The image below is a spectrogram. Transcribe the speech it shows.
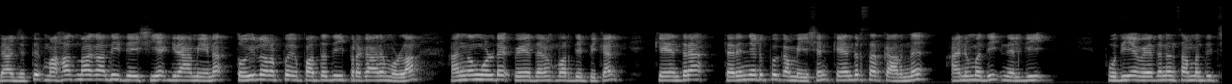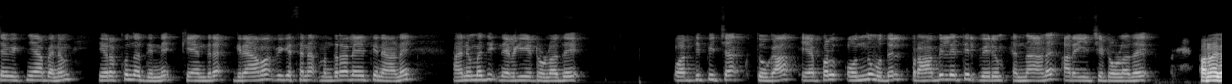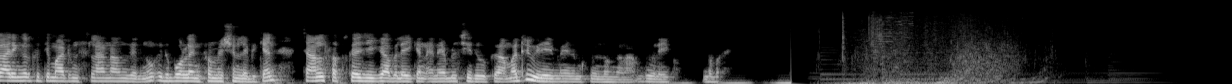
രാജ്യത്ത് മഹാത്മാഗാന്ധി ദേശീയ ഗ്രാമീണ തൊഴിലുറപ്പ് പദ്ധതി പ്രകാരമുള്ള അംഗങ്ങളുടെ വേതനം വർദ്ധിപ്പിക്കാൻ കേന്ദ്ര തെരഞ്ഞെടുപ്പ് കമ്മീഷൻ കേന്ദ്ര സർക്കാരിന് അനുമതി നൽകി. പുതിയ വേതനം സംബന്ധിച്ച വിജ്ഞാപനം ഇറക്കുന്നതിന് കേന്ദ്ര ഗ്രാമവികസന മന്ത്രാലയത്തിനാണ് അനുമതി നൽകിയിട്ടുള്ളത്. വർദ്ധിപ്പിച്ച തുക ഏപ്രിൽ ഒന്ന് മുതൽ പ്രാബല്യത്തിൽ വരും എന്നാണ് അറിയിച്ചിട്ടുള്ളത്. പറഞ്ഞ കാര്യങ്ങൾ കൃത്യമായിട്ട് മനസ്സിലാണെന്ന് വരുന്നു ഇതുപോലുള്ള ഇൻഫർമേഷൻ ലഭിക്കാൻ ചാനൽ സബ്സ്ക്രൈബ് ചെയ്യുക ബെലൈക്കൻ എനേബിൾ ചെയ്ത് വെക്കുക. മറ്റൊരു വീഡിയോയുമായി നമുക്ക് വീണ്ടും കാണാം. ദൂരേക്കും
